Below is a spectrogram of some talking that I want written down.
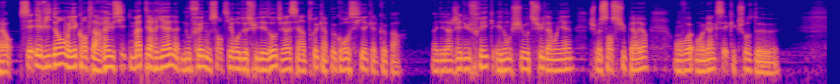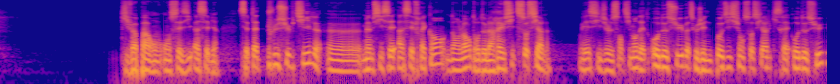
alors, c'est évident, vous voyez, quand la réussite matérielle nous fait nous sentir au-dessus des autres, c'est un truc un peu grossier quelque part. J'ai du fric et donc je suis au-dessus de la moyenne, je me sens supérieur. On voit, bien que c'est quelque chose de, qui va pas, on, saisit assez bien. C'est peut-être plus subtil, euh, même si c'est assez fréquent, dans l'ordre de la réussite sociale. Vous si j'ai le sentiment d'être au-dessus parce que j'ai une position sociale qui serait au-dessus,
